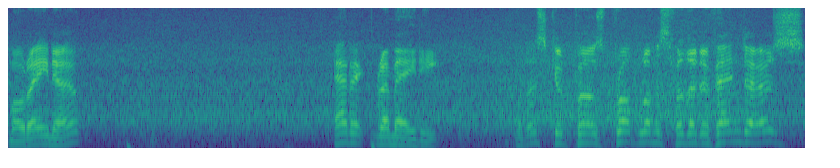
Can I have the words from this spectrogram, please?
Moreno. Eric Remedi. Well, this could pose problems for the defenders.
